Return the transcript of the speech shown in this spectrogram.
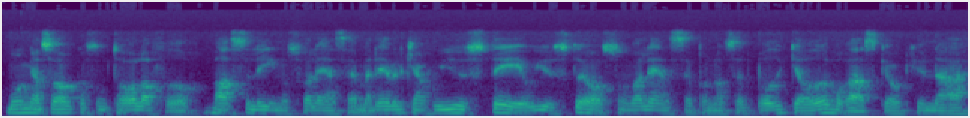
många saker som talar för Marcelinos Valencia. Men det är väl kanske just det och just då som Valencia på något sätt brukar överraska och kunna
